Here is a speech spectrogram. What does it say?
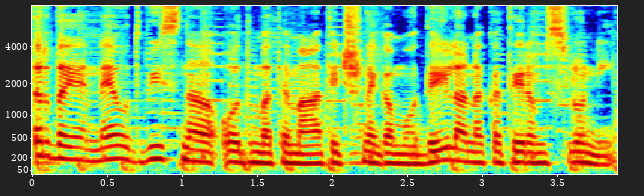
ter da je neodvisna od matematičnega modela, na katerem sloni.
